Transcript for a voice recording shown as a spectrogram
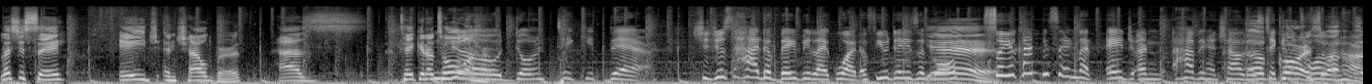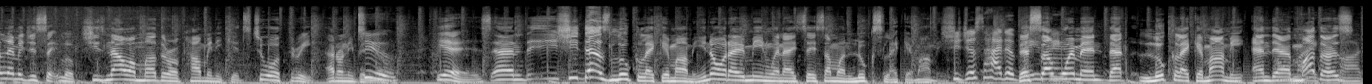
let's just say, age and childbirth has taken a toll no, on her. don't take it there. She just had a baby like what a few days ago. Yeah. So you can't be saying that age and having a child is Of taking course. a toll on her. let me just say, look, she's now a mother of how many kids? Two or three? I don't even Two. know. Yes, and she does look like a mommy. You know what I mean when I say someone looks like a mommy? She just had a There's baby. some women that look like a mommy, and there Oh are mothers God,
